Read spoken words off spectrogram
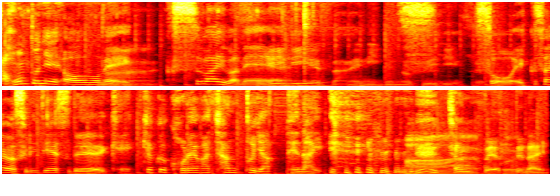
あ、本当に、あのね、うん XY はね、3DS だね、任天堂 3DS。そう、XY は 3DS で、結局これはちゃんとやってない。ちゃんとやってない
